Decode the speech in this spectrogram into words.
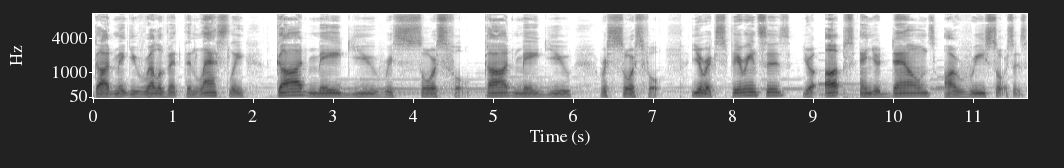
God made you relevant. Then, lastly, God made you resourceful. God made you resourceful. Your experiences, your ups and your downs are resources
